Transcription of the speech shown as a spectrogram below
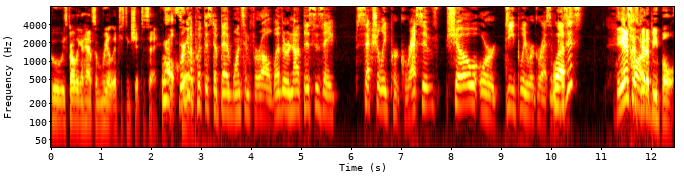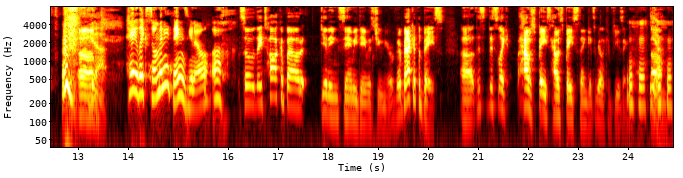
who is probably going to have some real interesting shit to say nice. We're So- gonna put this to bed once and for all, whether or not this is a sexually progressive show or deeply regressive. Because it's the answer is going to be both um, yeah. hey, like so many things, you know. Ugh. so they talk about getting Sammy Davis Jr. They're back at the base. Uh, this this like house base house base thing gets really confusing. Mhm. Yeah. Mhm.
